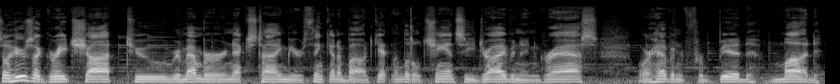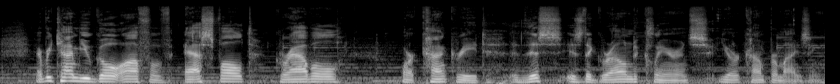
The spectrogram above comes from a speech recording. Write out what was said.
So here's a great shot to remember next time you're thinking about getting a little chancy driving in grass or heaven forbid mud. Every time you go off of asphalt, gravel, or concrete, this is the ground clearance you're compromising.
